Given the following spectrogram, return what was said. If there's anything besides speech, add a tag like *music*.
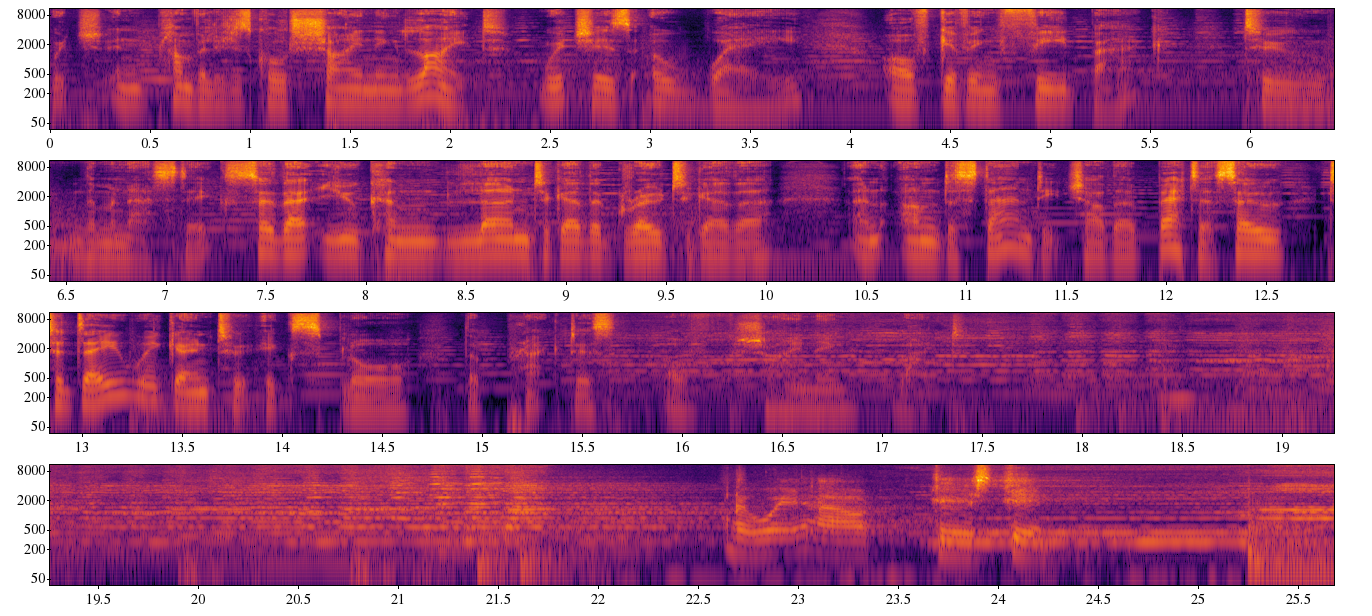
which in Plum Village is called Shining Light, which is a way of giving feedback to the monastics so that you can learn together, grow together, and understand each other better. So, today we're going to explore the practice of shining light. The way out is in.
